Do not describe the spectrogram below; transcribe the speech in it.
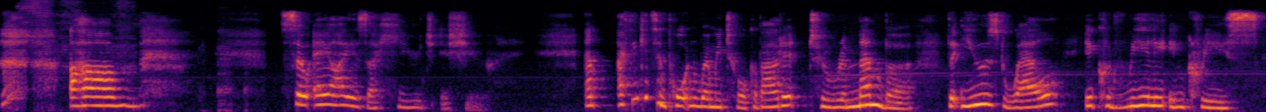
Um, so, AI is a huge issue. And I think it's important when we talk about it to remember that used well, it could really increase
